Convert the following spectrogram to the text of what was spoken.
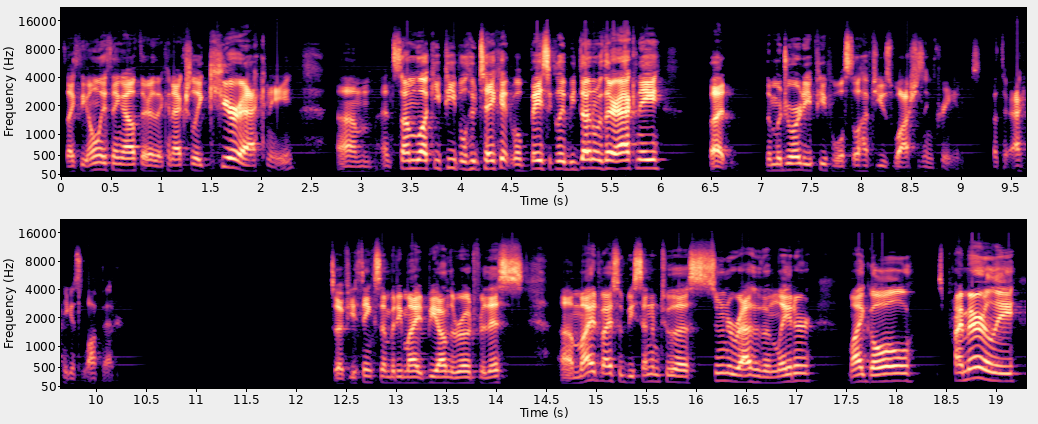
It's like the only thing out there that can actually cure acne. Um, and some lucky people who take it will basically be done with their acne, but the majority of people will still have to use washes and creams, but their acne gets a lot better. So if you think somebody might be on the road for this, uh, my advice would be send them to us sooner rather than later. My goal is primarily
